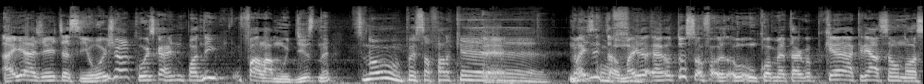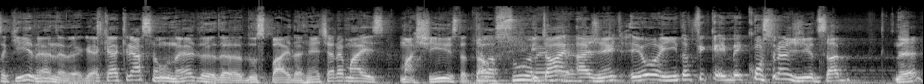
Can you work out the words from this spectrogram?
Aí a gente, assim, hoje é uma coisa que a gente não pode nem falar muito disso, né? Senão o pessoal fala que é. é Mas então, mas eu tô só um comentário, porque a criação nossa aqui, né, né, velho? É que a criação, né, do- da- dos pais da gente era mais machista e tal. Aquela sua, né, então a- né? a, gente, eu ainda fiquei meio constrangido, sabe? Né?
